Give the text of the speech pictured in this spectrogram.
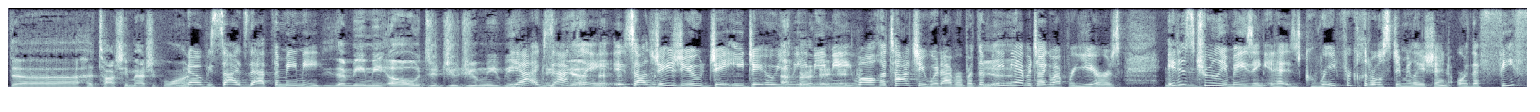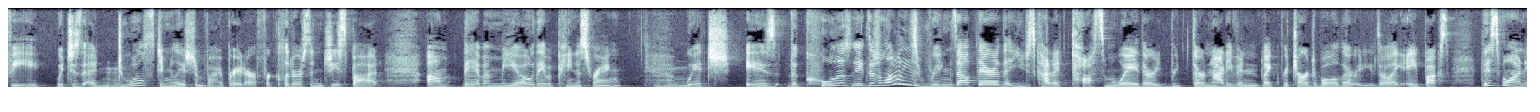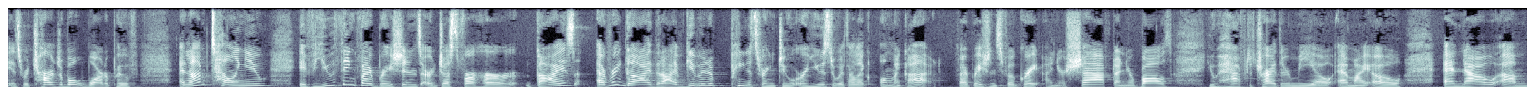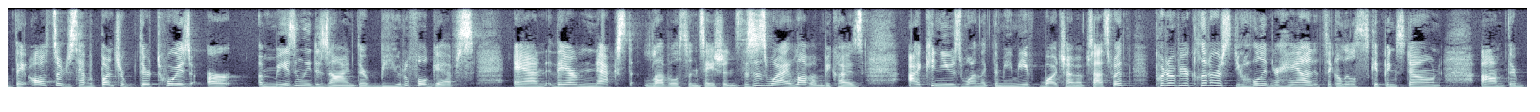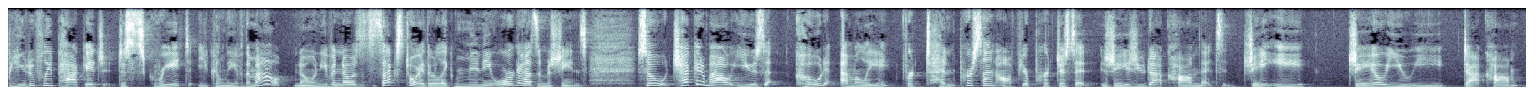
The Hitachi Magic Wand. No, besides that, the Mimi. The Mimi. Oh, the Je Joue Mimi. Yeah, exactly. Yeah. It's uh, Je Joue, J E J O U E Mimi. Well, Hitachi, whatever. But the Yeah. Mm-hmm. Mimi I've been talking about for years. It is truly amazing. It is great for clitoral stimulation, or the Fifi, which is a Mm-hmm. dual stimulation vibrator for clitoris and G spot. Um, they have a Mio. They have a penis ring. Mm-hmm. Which is the coolest? Like, there's a lot of these rings out there that you just kind of toss them away. They're they're not even like rechargeable. They're they're like eight bucks. This one is rechargeable, waterproof, and I'm telling you, if you think vibrations are just for her, guys, every guy that I've given a penis ring to or used it with are like, oh my god, vibrations feel great on your shaft, on your balls. You have to try their Mio M I O, and now um, they also just have a bunch of their toys are amazingly designed. They're beautiful gifts and they are next level sensations. This is why I love them because I can use one like the Mimi, which I'm obsessed with. Put it over your clitoris. You hold it in your hand. It's like a little skipping stone. Um, they're beautifully packaged, discreet. You can leave them out. No one even knows it's a sex toy. They're like mini orgasm machines. So check them out. Use code Emily for 10% off your purchase at jejoue.com. That's J E J O U com,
